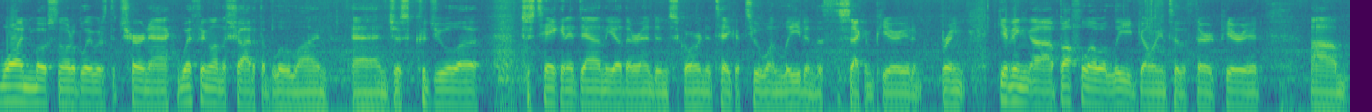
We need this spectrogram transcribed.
one most notably was the Cernak whiffing on the shot at the blue line, and just Caggiula just taking it down the other end and scoring to take a 2-1 lead in the second period and bring giving uh, Buffalo a lead going into the third period. Um,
